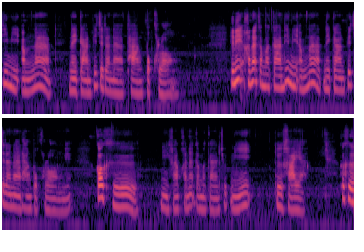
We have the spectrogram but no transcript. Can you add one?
ที่มีอำนาจในการพิจารณาทางปกครอง ทีนี้คณะกรรมการที่มีอำนาจในการพิจารณาทางปกครองเนี่ยก็คือนี่ครับคณะกรรมการชุดนี้คือใครอะก็คือ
